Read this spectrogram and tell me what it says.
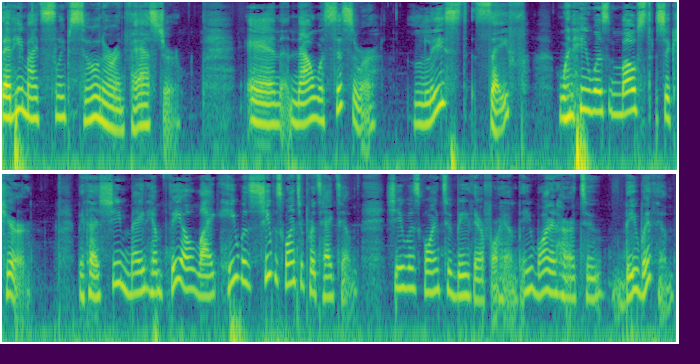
that he might sleep sooner and faster. And now was Sisera least safe when he was most secure because she made him feel like he was she was going to protect him. She was going to be there for him. He wanted her to be with him,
